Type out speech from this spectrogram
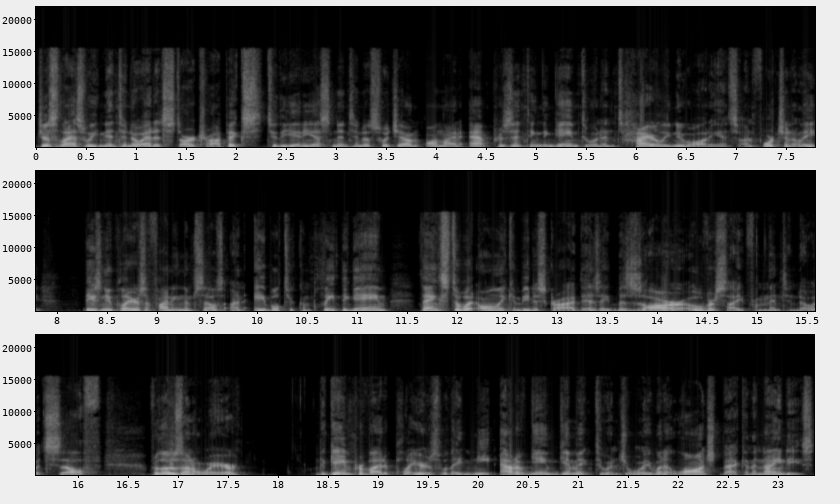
Just last week, Nintendo added Star Tropics to the NES Nintendo Switch Online app, presenting the game to an entirely new audience. Unfortunately, these new players are finding themselves unable to complete the game thanks to what only can be described as a bizarre oversight from Nintendo itself. For those unaware, the game provided players with a neat out of game gimmick to enjoy when it launched back in the 90s.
